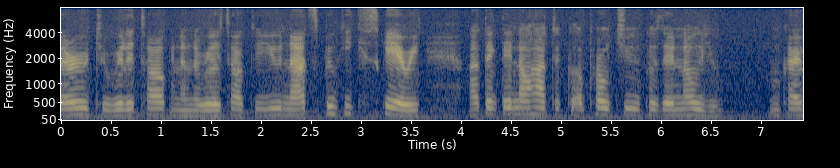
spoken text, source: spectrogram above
3rd to really talk and them to really talk to you. Not spooky, scary. I think they know how to approach you because they know you. Okay?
